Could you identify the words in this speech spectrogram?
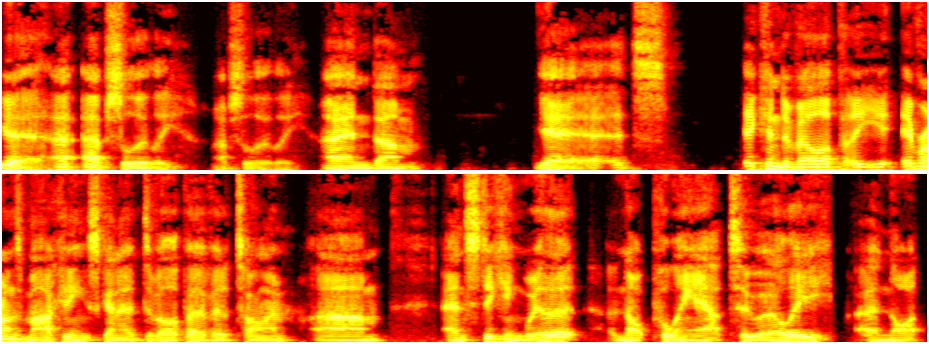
Yeah, absolutely, absolutely, and um, yeah, it's it can develop. Uh, everyone's marketing is going to develop over time, um, and sticking with it, not pulling out too early, and not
